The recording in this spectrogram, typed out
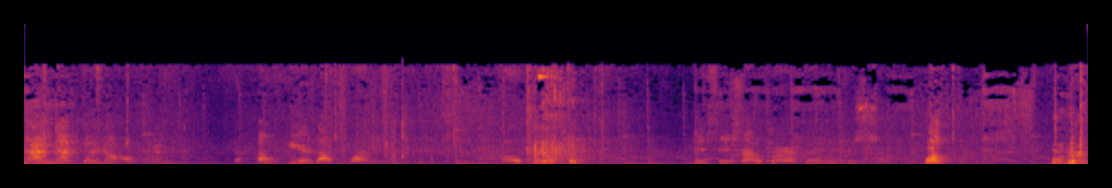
I'm not gonna open the. Oh, here, that's one. Okay, what's that? This is our burger with the sauce. What? Burger?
